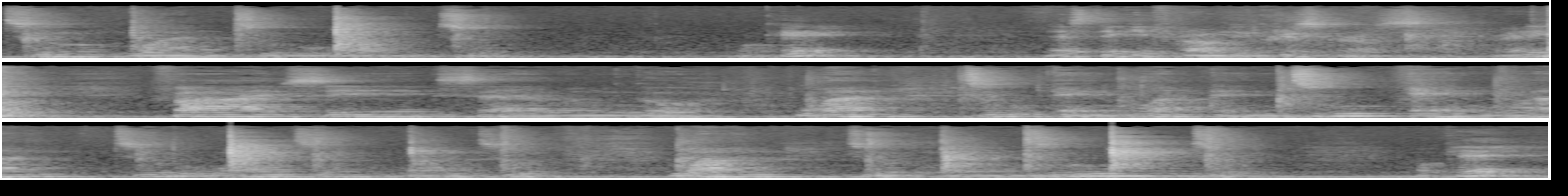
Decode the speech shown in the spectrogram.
two, one, two, one, two. Okay? Let's take it from the crisscross. Ready? Five, six, seven, go. One, two, and one, and two, and one, two, one, two, one, two, one, two, one, two, two. Okay?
